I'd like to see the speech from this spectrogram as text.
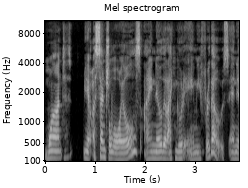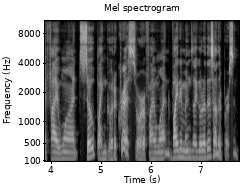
want you know essential oils i know that i can go to amy for those and if i want soap i can go to chris or if i want vitamins i go to this other person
